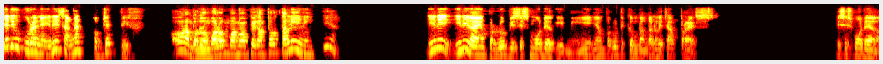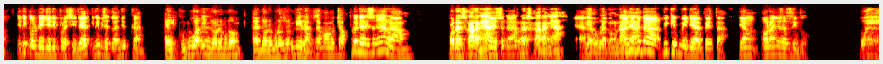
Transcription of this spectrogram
Jadi ukurannya ini sangat objektif. Orang berlomba-lomba mau pegang portal ini. Ini inilah yang perlu bisnis model ini yang perlu dikembangkan oleh capres. Bisnis model. Jadi kalau dia jadi presiden, ini bisa dilanjutkan. Eh, ku buat ini 2020, eh, 2029. Saya mau Itu capres. dari sekarang. Oh, dari sekarang ya? Dari sekarang. Dari sekarang ya. Ya. Biar mulai mengenal Nanti ya. kita bikin media peta yang orangnya 100 ribu. Weh,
